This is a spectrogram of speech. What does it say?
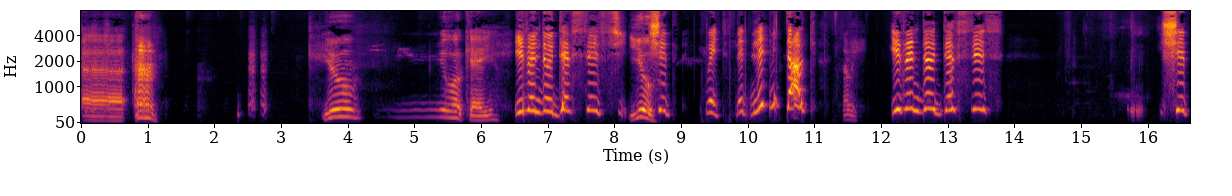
Uh, you, you okay? Even though Death says sh- You. Wait, let, let me talk. Sorry. Even though Death says ship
